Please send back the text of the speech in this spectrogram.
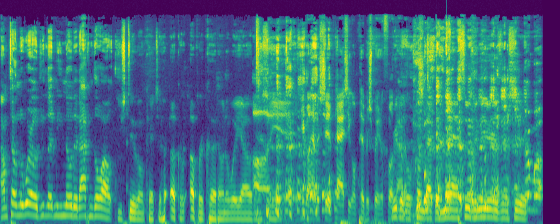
I'm telling the world. You let me know that I can go out. You still gonna catch a upper, uppercut on the way out. Oh yeah, he gonna have a shit pass. You gonna pepper spray the fuck Rico out gonna of come back with mad souvenirs and shit. Come on,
